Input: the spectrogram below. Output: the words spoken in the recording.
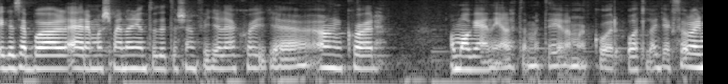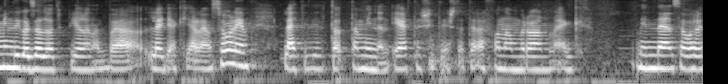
Igazából erre most már nagyon tudatosan figyelek, hogy amikor a magánéletemet élem, akkor ott legyek. Szóval, hogy mindig az adott pillanatban legyek jelen. Szóval én letiltottam minden értesítést a telefonomról, meg minden, szóval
